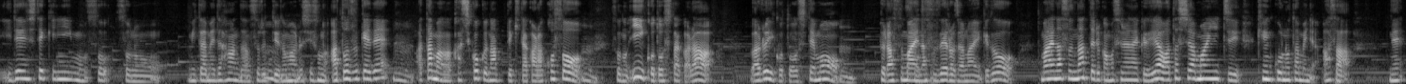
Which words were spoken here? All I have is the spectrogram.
遺伝子的にもそうその見た目で判断するっていうのもあるし、その後付けでうん。頭が賢くなってきたからこそ、うん。そのいいことしたから悪いことをしても、うん。プラスマイナスゼロじゃないけどマイナスになってるかもしれないけどいや私は毎日健康のために朝ね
